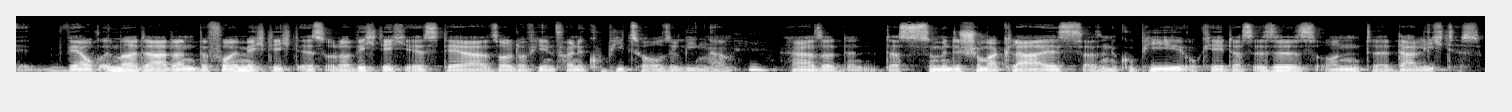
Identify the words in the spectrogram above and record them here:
wer auch immer da dann bevollmächtigt ist oder wichtig ist, der sollte auf jeden Fall eine Kopie zu Hause liegen haben. Mhm. Also das zumindest schon mal klar ist, also eine Kopie, okay, das ist es und äh, da liegt es.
